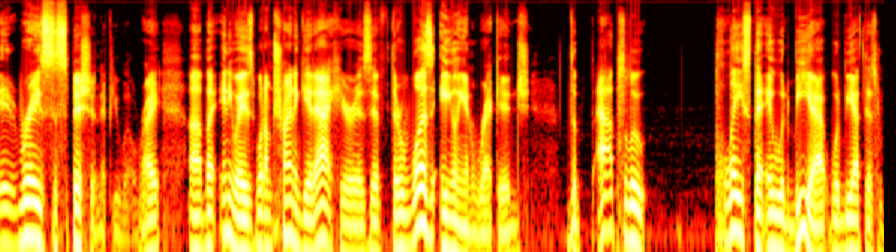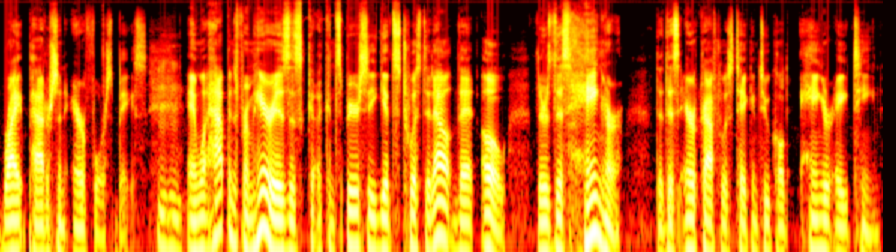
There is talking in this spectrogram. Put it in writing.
it raised suspicion, if you will, right? Uh, but anyways, what I'm trying to get at here is if there was alien wreckage, the absolute place that it would be at would be at this Wright Patterson Air Force Base. And what happens from here is this a conspiracy gets twisted out that oh, there's this hangar that this aircraft was taken to called Hangar 18.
